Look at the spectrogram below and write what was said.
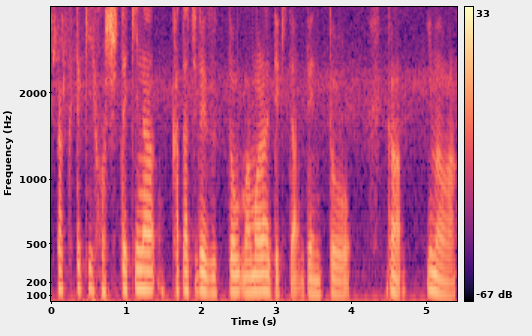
比較的保守的な形でずっと守られてきた伝統が今は、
